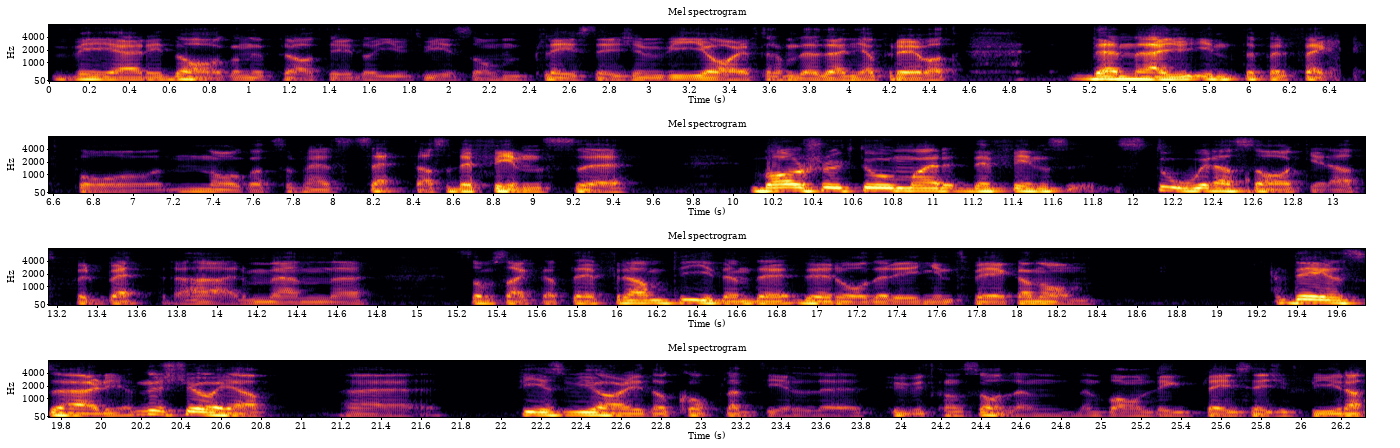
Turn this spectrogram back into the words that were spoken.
VR idag, och nu pratar jag då givetvis om Playstation VR eftersom det är den jag prövat. Den är ju inte perfekt på något som helst sätt. Alltså det finns eh, barnsjukdomar, det finns stora saker att förbättra här, men eh, som sagt att det är framtiden, det, det råder det ingen tvekan om. Dels så är det, nu kör jag eh, PSVR är då kopplad till eh, huvudkonsolen, den vanlig Playstation 4.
